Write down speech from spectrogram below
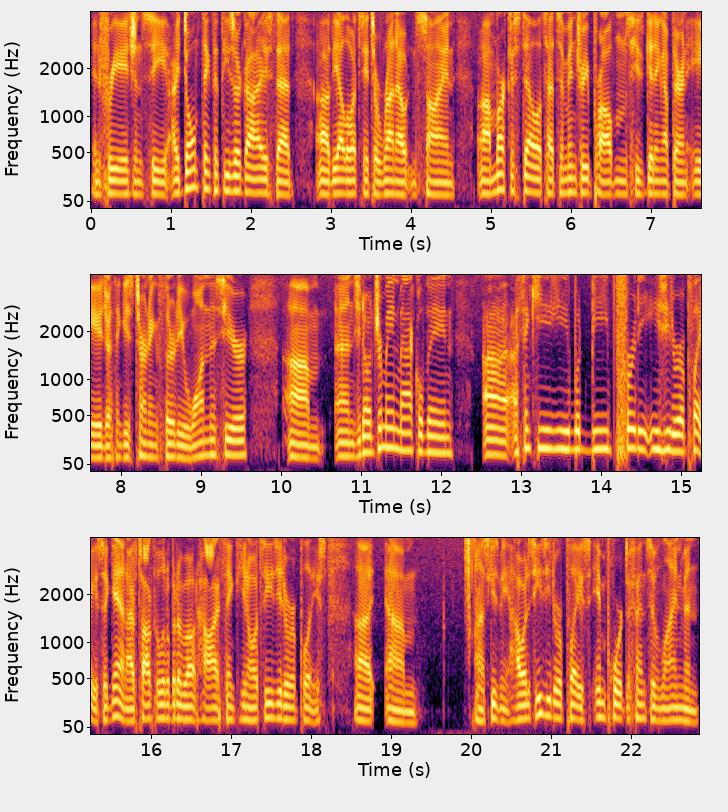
in free agency. I don't think that these are guys that uh, the Alouettes need to run out and sign. Uh, Mark Estelle has had some injury problems. He's getting up there in age. I think he's turning 31 this year. Um, and, you know, Jermaine McElveen, uh, I think he would be pretty easy to replace. Again, I've talked a little bit about how I think you know it's easy to replace. Uh, um, uh, excuse me, how it's easy to replace import defensive linemen.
